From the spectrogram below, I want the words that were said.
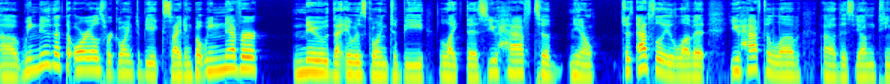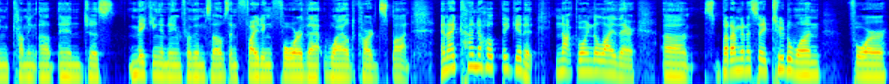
Uh, we knew that the Orioles were going to be exciting, but we never knew that it was going to be like this. You have to, you know, just absolutely love it. You have to love uh, this young team coming up and just making a name for themselves and fighting for that wild card spot. And I kind of hope they get it. Not going to lie there. Uh, but I'm going to say two to one for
